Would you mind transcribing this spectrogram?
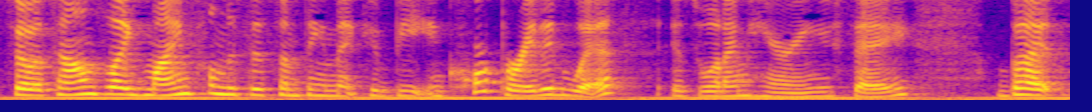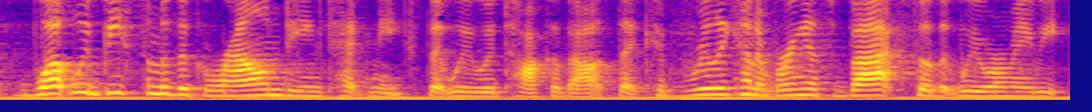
So it sounds like mindfulness is something that could be incorporated with, is what I'm hearing you say. But what would be some of the grounding techniques that we would talk about that could really kind of bring us back so that we were maybe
